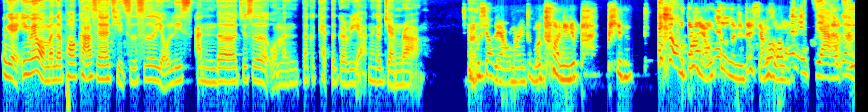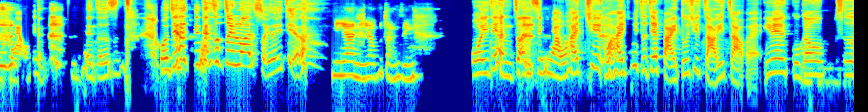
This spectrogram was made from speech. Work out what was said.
OK，因为我们的 Podcast 其实是有 list under，就是我们那个 category 啊，那个 genre。你不是要聊吗？你怎么突然间就偏偏？我在聊这呢，你在想什么？我跟你讲，我跟你讲，我跟你今天真的是，我觉得今天是最乱水的一天了。你呀，你呀，不专心。我已经很专心了，我还去，我还去直接百度去找一找，哎，因为 Google 是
